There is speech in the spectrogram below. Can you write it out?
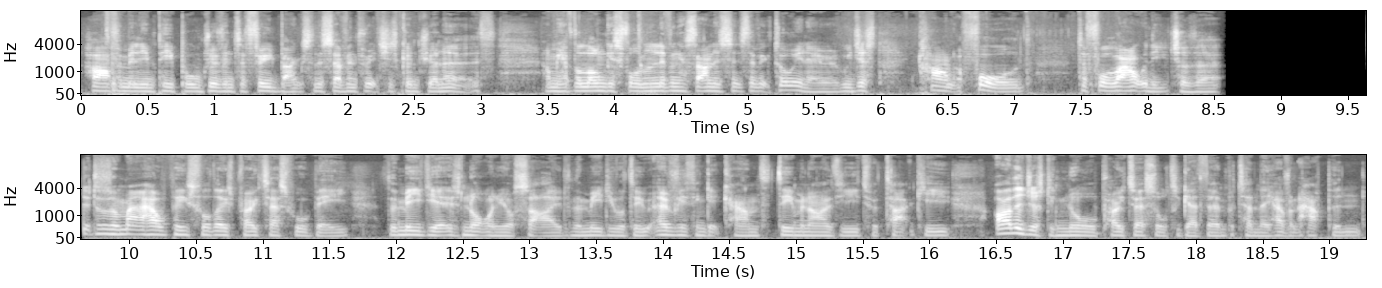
half a million people driven to food banks in the seventh richest country on earth, and we have the longest fall in living standards since the Victorian era. We just can't afford to fall out with each other. It doesn't matter how peaceful those protests will be, the media is not on your side. The media will do everything it can to demonise you, to attack you, either just ignore protests altogether and pretend they haven't happened,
